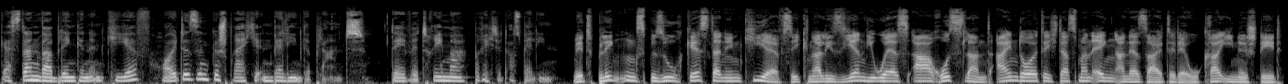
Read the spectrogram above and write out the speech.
Gestern war Blinken in Kiew, heute sind Gespräche in Berlin geplant. David Riemer berichtet aus Berlin. Mit Blinkens Besuch gestern in Kiew signalisieren die USA Russland eindeutig, dass man eng an der Seite der Ukraine steht.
